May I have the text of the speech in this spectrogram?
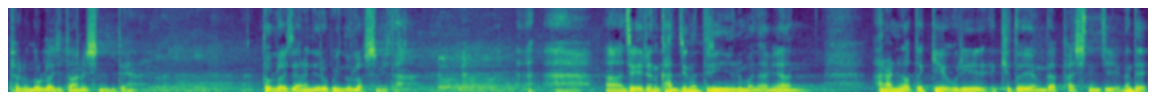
별로 놀라지도 않으시는데 놀라지 않은 여러분이 놀랍습니다. 아, 제가 이런 간증을 드리는 이유는 뭐냐면 하나님 어떻게 우리 기도에 응답하시는지. 근데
